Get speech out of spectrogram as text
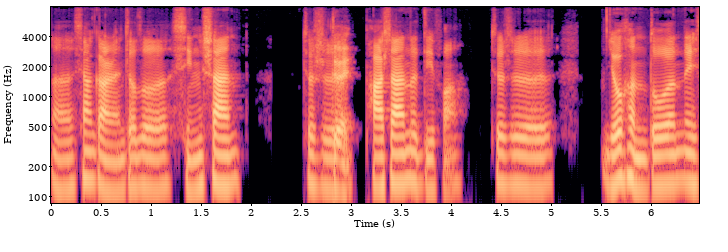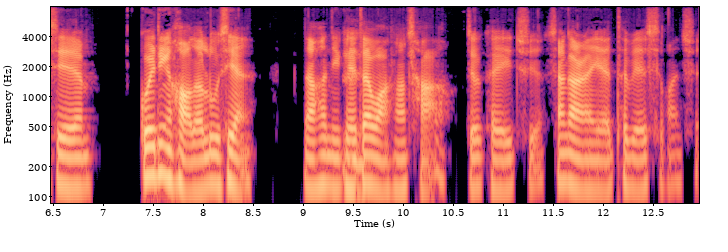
呃，香港人叫做行山，就是爬山的地方，就是有很多那些规定好的路线，然后你可以在网上查就可以去。香港人也特别喜欢去，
